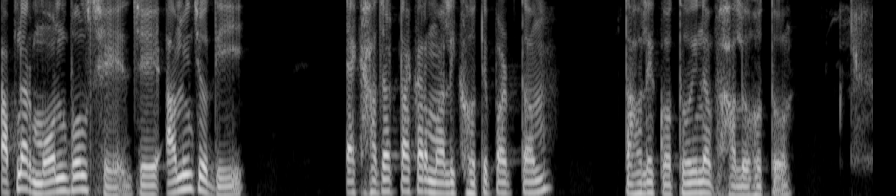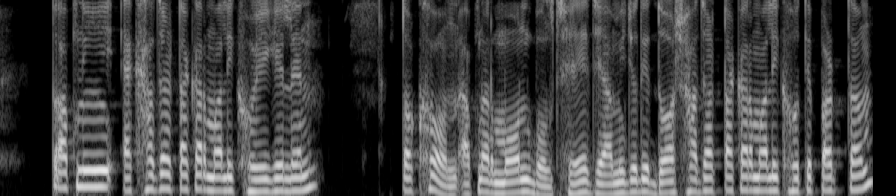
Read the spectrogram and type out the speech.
আপনার মন বলছে যে আমি যদি এক হাজার টাকার মালিক হতে পারতাম, তাহলে কতই না ভালো হতো। তো আপনি এক হাজার টাকার মালিক হয়ে গেলেন, তখন আপনার মন বলছে যে আমি যদি দশ হাজার টাকার মালিক হতে পারতাম,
